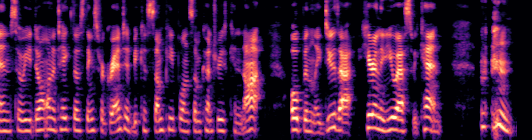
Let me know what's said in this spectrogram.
and so we don't want to take those things for granted because some people in some countries cannot openly do that. Here in the US we can.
